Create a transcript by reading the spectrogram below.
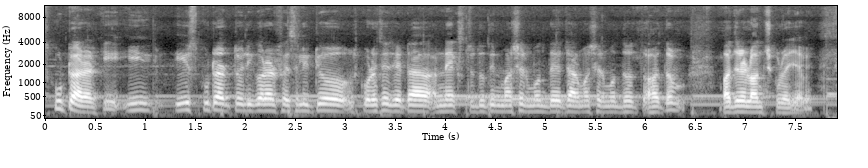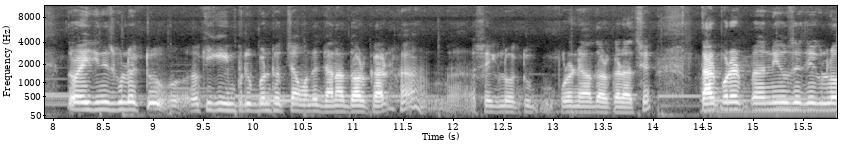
স্কুটার আর কি। ই ই স্কুটার তৈরি করার ফেসিলিটিও করেছে যেটা নেক্সট দু তিন মাসের মধ্যে, চার মাসের মধ্যে হয়তো বাজারে লঞ্চ করে যাবে। তো এই জিনিসগুলো একটু, কী কী ইমপ্রুভমেন্ট হচ্ছে আমাদের জানার দরকার হ্যাঁ? সেইগুলো একটু পড়ে নেওয়া দরকার আছে। তারপরের নিউজে যেগুলো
